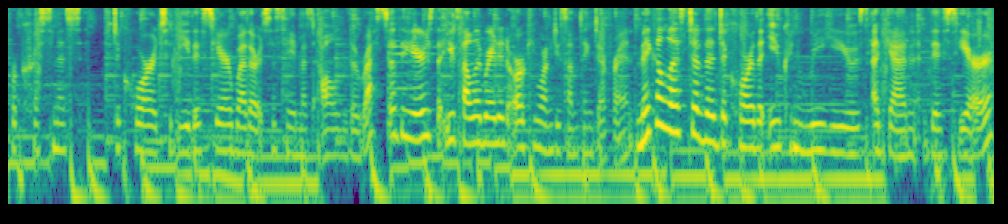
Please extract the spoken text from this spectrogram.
for Christmas decor to be this year, whether it's the same as all of the rest of the years that you celebrated or if you want to do something different. Make a list of the decor that you can reuse again this year.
